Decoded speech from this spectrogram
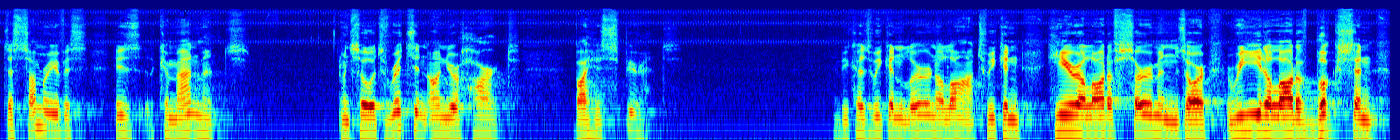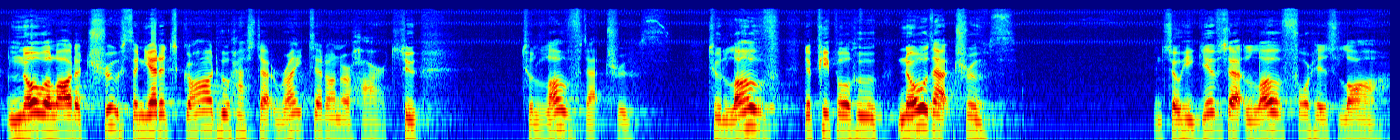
It's a summary of his, his commandments. And so it's written on your heart by his Spirit. Because we can learn a lot. We can hear a lot of sermons or read a lot of books and know a lot of truth. And yet it's God who has to write it on our hearts to, to love that truth, to love the people who know that truth. And so he gives that love for his law,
